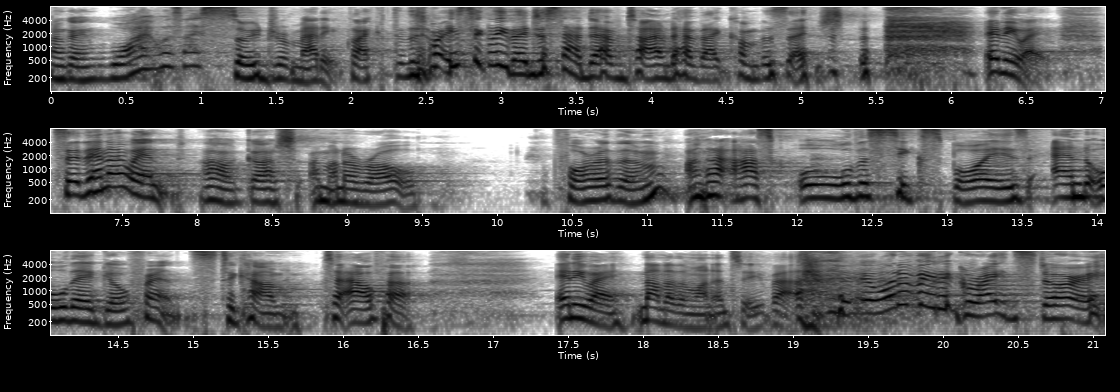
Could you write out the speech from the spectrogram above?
I'm going, why was I so dramatic? Like, basically, they just had to have time to have that conversation. anyway, so then I went, oh gosh, I'm on a roll. Four of them. I'm going to ask all the six boys and all their girlfriends to come to Alpha. Anyway, none of them wanted to, but it would have been a great story.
